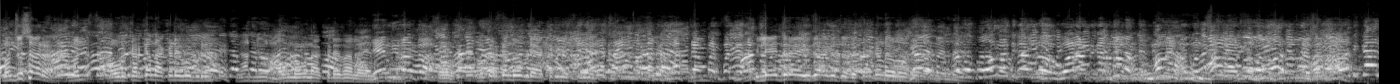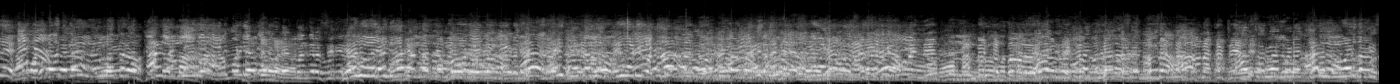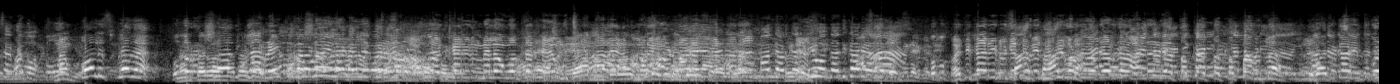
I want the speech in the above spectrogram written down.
ಮಂಜು ಸರ್ ಅವ್ರು ಕರ್ಕೊಂಡು ಆ ಕಡೆ ಹೋಗ್ಬಿಡಿ ಅವ್ನು ಆ ಕಡೆ ಅವ್ನು ಕರ್ಕೊಂಡು ಹೋಗ್ಬಿಡಿ ಆ ಕಡೆ ಇಲ್ಲೇ ಇದ್ರೆ ಇದಾಗುತ್ತದೆ ಕರ್ಕೊಂಡು ಹೋಗ್ಬಿಡಿ ಪೊಲೀಸ್ ಒಬ್ಬ ರಕ್ಷಣಾಧಿಕಾರಿ ರಕ್ಷಣಾ. ಅಧಿಕಾರಿಗಳ ಮೇಲೆ ಹೋಗ್ತಾರೆ ಅಧಿಕಾರಿಗಳಿಗೆ ಕಾರ್ ಕೊಡ್ಬೇಕು ಅಂತ ಹೇಳಿದ್ರೆ ಅಣ್ಣನಿಗೆ ತಪ್ಪ- ತಪ್ಪ- ತಪ್ಪಾಗುತ್ತೆ. ಒಬ್ಬ ಅಧಿಕಾರಿ ಇಟ್ಕೊಂಡು ಕಾರ್ ಕೊಡ್ಬೇಕು ಅಂತ ಹೇಳಿದ್ರೆ ತೊಂದ್ರೆ ಆಗುತ್ತೆ. ಮುಚ್ಕೊಂಡಿದ್ರಲ್ಲ, ಬಾರ್ ಇಲ್ಲ. ಕಾರು ಕೊಡ್ಬೇಕು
